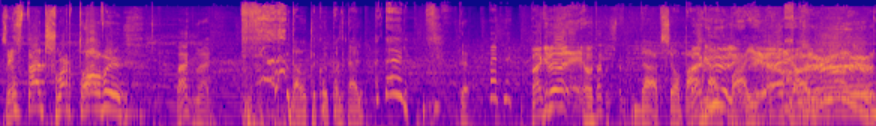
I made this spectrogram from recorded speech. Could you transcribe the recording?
Свистать швартовы. Погнали. Да, вот такой погнали. Погнали. Погнали. Погнали. Вот так вот что ли? Да, все, погнали. Поехали.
